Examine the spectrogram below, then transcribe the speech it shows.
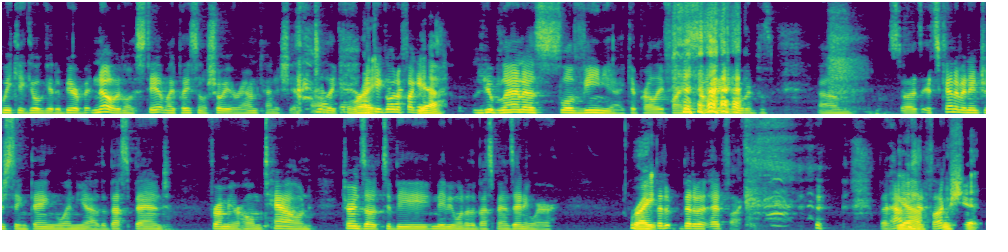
We could go get a beer, but no, no, stay at my place and I'll show you around, kind of shit. like right. I could go to fucking yeah. Ljubljana, Slovenia. I could probably find somebody who would. Um, so it's, it's kind of an interesting thing when you know the best band from your hometown turns out to be maybe one of the best bands anywhere. Right. Bit, bit of a head fuck. but happy yeah, head fuck. No shit.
